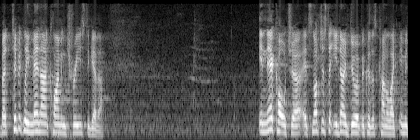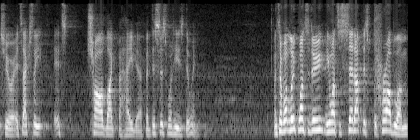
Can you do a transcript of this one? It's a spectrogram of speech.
but typically men aren't climbing trees together. in their culture, it's not just that you don't do it because it's kind of like immature. It's actually it's childlike behavior. But this is what he's doing. And so, what Luke wants to do, he wants to set up this problem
